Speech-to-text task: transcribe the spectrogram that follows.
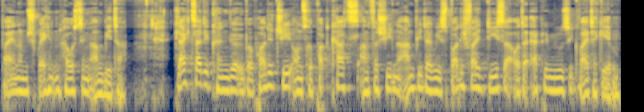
bei einem entsprechenden Hosting-Anbieter. Gleichzeitig können wir über Podigy unsere Podcasts an verschiedene Anbieter wie Spotify, Deezer oder Apple Music weitergeben.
